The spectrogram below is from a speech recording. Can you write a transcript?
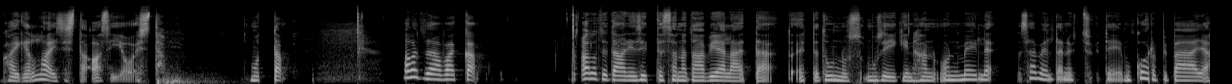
kaikenlaisista asioista. Mutta aloitetaan vaikka aloitetaan ja sitten sanotaan vielä, että, että tunnusmusiikinhan on meille säveltänyt Teemu Korpipää ja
